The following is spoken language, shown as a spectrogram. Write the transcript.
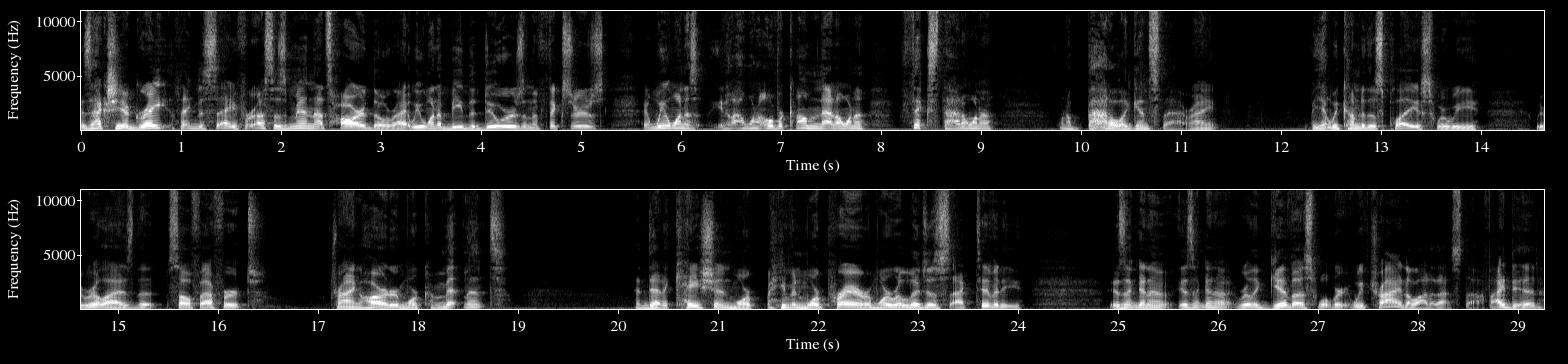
is actually a great thing to say. For us as men, that's hard though, right? We want to be the doers and the fixers and we want to, you know, I want to overcome that. I want to fix that. I want to, want to battle against that, right? But yet we come to this place where we, we realize that self effort, trying harder, more commitment, and dedication, more even more prayer, more religious activity, isn't gonna isn't gonna really give us what we're we've tried a lot of that stuff. I did.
